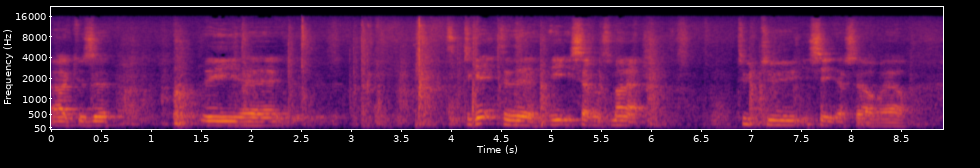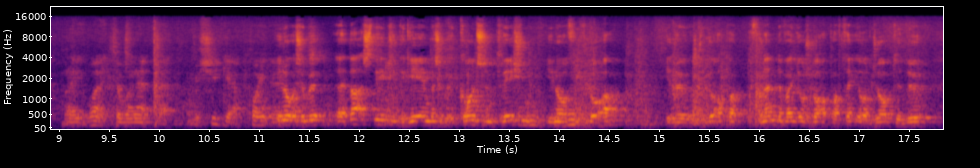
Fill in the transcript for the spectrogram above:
Because uh, the, uh, to get to the 87th minute, 2-2, you say to yourself, well, right, wanted to win it, but we should get a point. You know, it's about at that stage of the game. It's about concentration. You know, if you've got a, you know, you've got a, if an individual's got a particular job to do.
